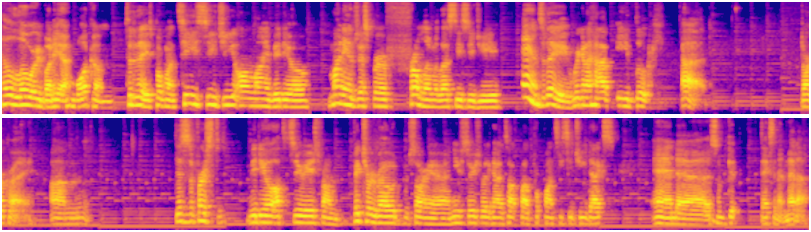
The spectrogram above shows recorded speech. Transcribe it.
Hello everybody and welcome to today's Pokemon TCG online video. My name is Jesper from Limitless TCG and today we're gonna have a look at Darkrai. Um, this is the first video of the series from Victory Road, which is our new series where we're gonna talk about Pokemon TCG decks and uh, some good decks in the meta.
